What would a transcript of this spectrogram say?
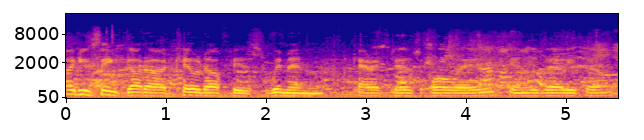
Why do you think Godard killed off his women characters always in his early films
